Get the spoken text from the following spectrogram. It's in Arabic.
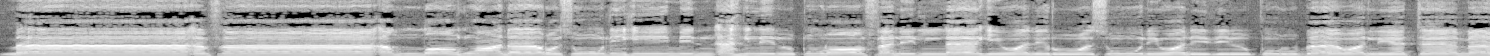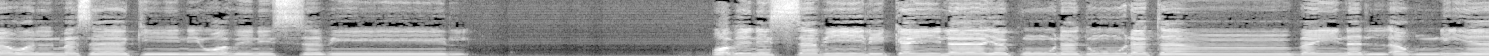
ما افاء الله على رسوله من أهل القرى فلله وللرسول ولذي القربى واليتامى والمساكين وابن السبيل وابن السبيل كي لا يكون دولة بين الأغنياء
